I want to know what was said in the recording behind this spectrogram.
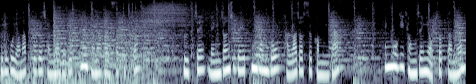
그리고 연합국의 전략에도 큰 변화가 있었겠죠. 둘째, 냉전 시대의 풍경도 달라졌을 겁니다. 핵무기 경쟁이 없었다면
